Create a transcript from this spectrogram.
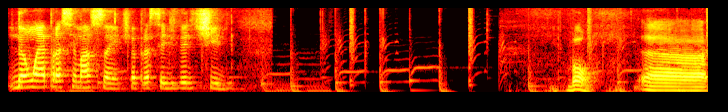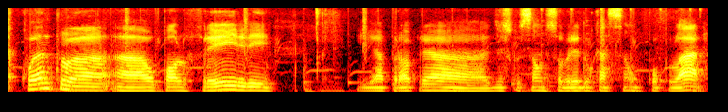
não é para ser maçante, é para ser divertido. Bom, uh, quanto ao Paulo Freire, e a própria discussão sobre educação popular,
